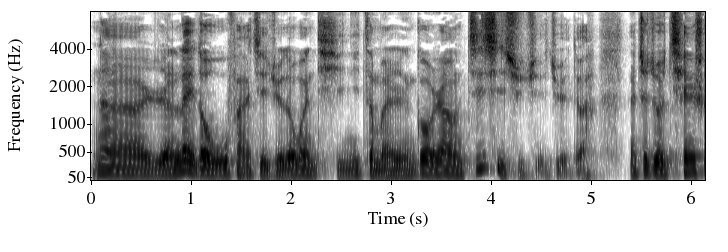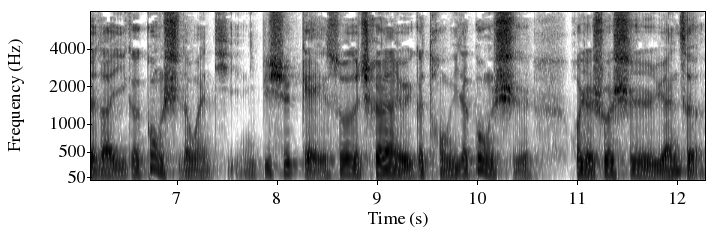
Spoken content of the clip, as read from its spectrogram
那人类都无法解决的问题，你怎么能够让机器去解决，对吧？那这就牵扯到一个共识的问题，你必须给所有的车辆有一个统一的共识，或者说是原则，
